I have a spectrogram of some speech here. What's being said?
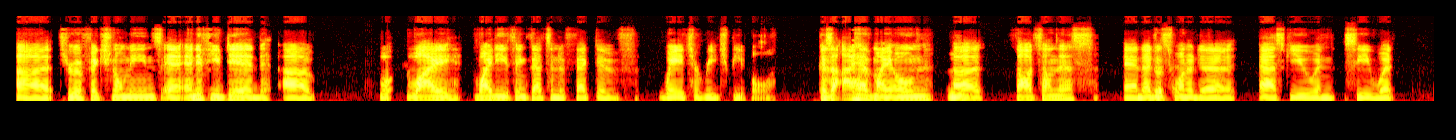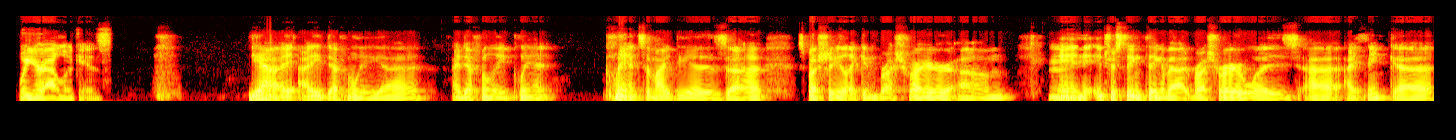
uh, through a fictional means? And, and if you did, uh, why why do you think that's an effective way to reach people? Because I have my own mm. uh, thoughts on this, and I just okay. wanted to ask you and see what what your outlook is. Yeah, I, I definitely uh, I definitely plant plant some ideas, uh, especially like in Brushfire. Um, mm. And the interesting thing about Brushfire was uh, I think uh,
